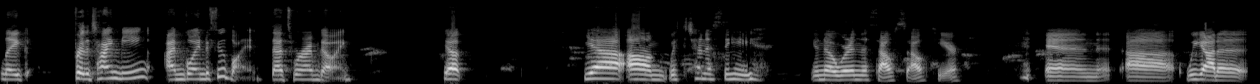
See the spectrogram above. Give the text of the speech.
Like for the time being, I'm going to Food Lion. That's where I'm going. Yep. Yeah, um, with Tennessee, you know, we're in the South South here. And uh, we gotta,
